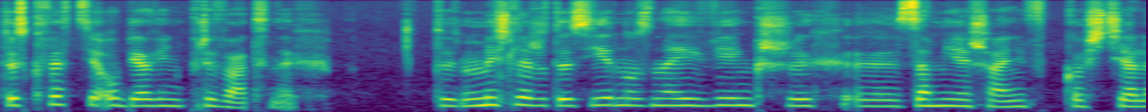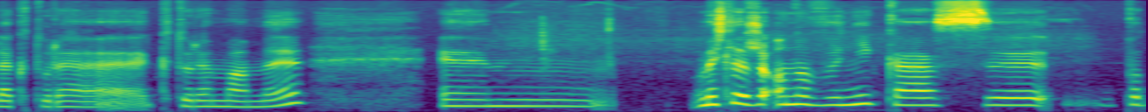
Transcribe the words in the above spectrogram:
to jest kwestia objawień prywatnych. Myślę, że to jest jedno z największych e, zamieszań w kościele, które, które mamy. Myślę, że ono wynika z, po-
